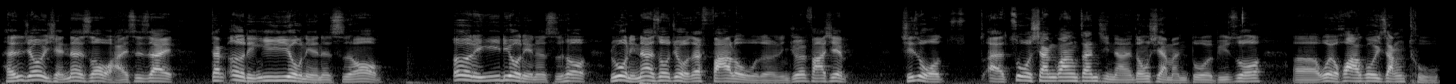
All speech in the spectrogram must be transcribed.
很久以前那时候我还是在，在二零一六年的时候，二零一六年的时候，如果你那时候就有在 follow 我的，你就会发现，其实我呃做相关詹景南的东西还蛮多的，比如说呃我有画过一张图。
